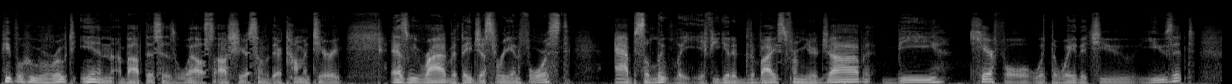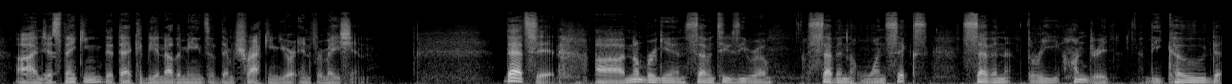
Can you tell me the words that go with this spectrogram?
people who wrote in about this as well. So I'll share some of their commentary as we ride, but they just reinforced absolutely. If you get a device from your job, be careful with the way that you use it, uh, and just thinking that that could be another means of them tracking your information. That's it. Uh, number again 720 716 7300. The code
